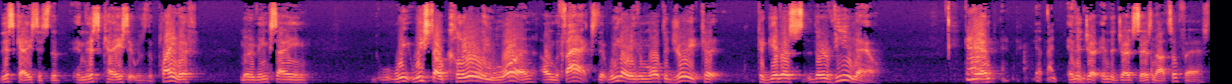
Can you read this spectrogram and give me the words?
This case, it's the in this case, it was the plaintiff moving, saying, "We we so clearly won on the facts that we don't even want the jury to to give us their view now." Can I? And- I- And the, ju- and the judge says, not so fast.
